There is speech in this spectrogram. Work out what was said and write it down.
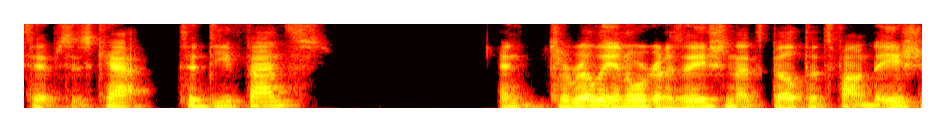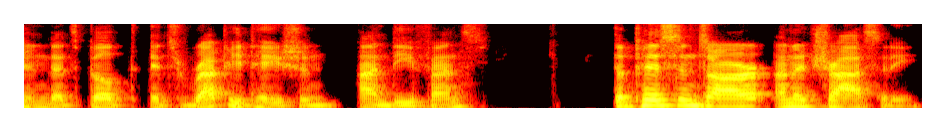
tips his cap to defense and to really an organization that's built its foundation, that's built its reputation on defense. The Pistons are an atrocity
